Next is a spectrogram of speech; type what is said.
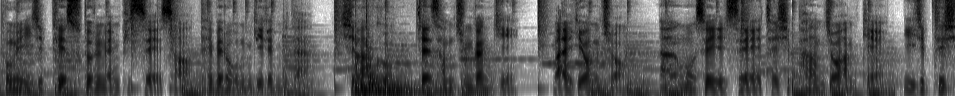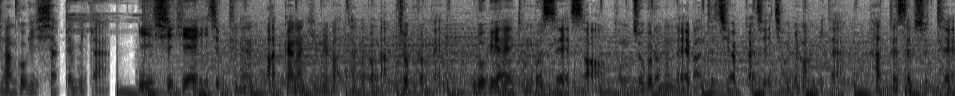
통일 이집트의 수도를 멤피스에서 테베로 옮기게 됩니다. 신왕국 제3중간기 말기 왕조 아흐모세 1세의 제18왕조와 함께 이집트 신왕국이 시작됩니다. 이 시기에 이집트는 막강한 힘을 바탕으로 남쪽으로는 누비아의 톰보스에서 동쪽으로는 레반트 지역까지 점령합니다. 하트셉수트,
